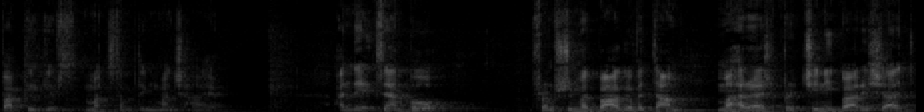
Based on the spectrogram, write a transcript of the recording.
Bhakti gives much something much higher. And the example from Srimad Bhagavatam, Maharaj Prachinabarhishat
